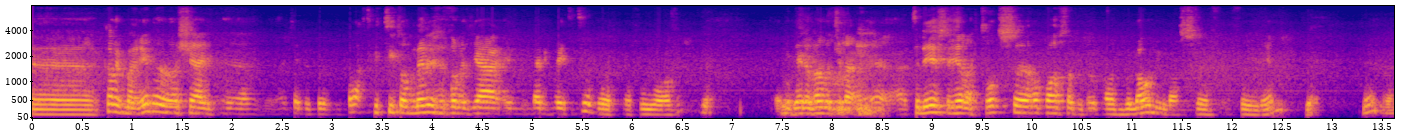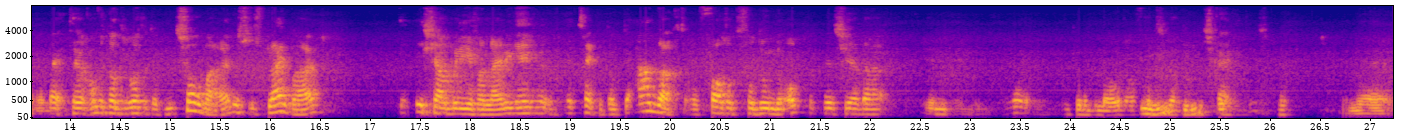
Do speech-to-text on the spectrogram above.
kan ik me herinneren als jij, eh de, de prachtige titel manager van het jaar in, bij de gemeente Tilburg uh, verworven. Ja. En ik denk wel dat je daar eh, ten eerste heel erg trots eh, op was, dat het ook wel een beloning was eh, voor- je werk. Ja. Ja, maar aan de andere kant wordt het ook niet zomaar. Hè? Dus, dus blijkbaar is jouw manier van leiding geven, trekt het ook de aandacht? Of valt het voldoende op dat mensen je daarin in, in, in kunnen belonen of dat Mhm. dat niet beschrijvend is? Ja. En, eh,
